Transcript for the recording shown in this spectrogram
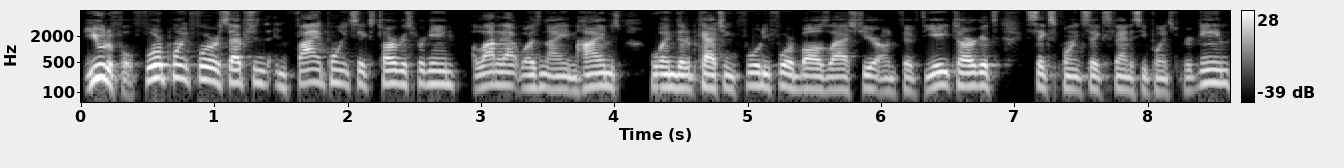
Beautiful. 4.4 receptions and 5.6 targets per game. A lot of that was Nyheim Hines, who ended up catching 44 balls last year on 58 targets, 6.6 fantasy points per game.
